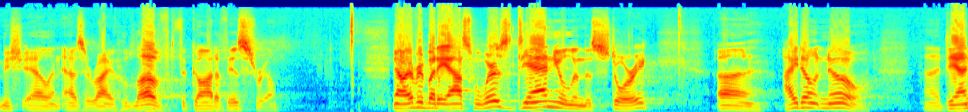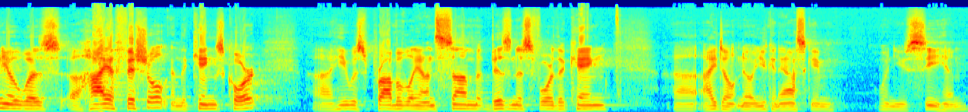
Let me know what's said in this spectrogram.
Mishael, and Azariah, who loved the God of Israel. Now, everybody asks, well, where's Daniel in the story? Uh, I don't know. Uh, Daniel was a high official in the king's court. Uh, he was probably on some business for the king. Uh, I don't know. You can ask him when you see him.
